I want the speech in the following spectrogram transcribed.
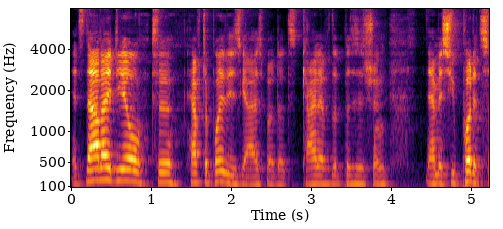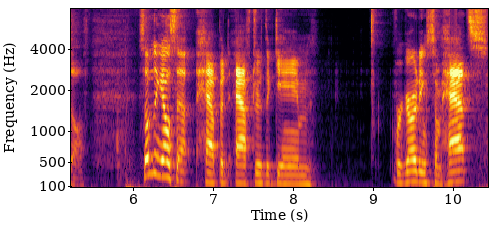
It's not ideal to have to play these guys, but it's kind of the position MSU put itself. Something else that happened after the game regarding some hats.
